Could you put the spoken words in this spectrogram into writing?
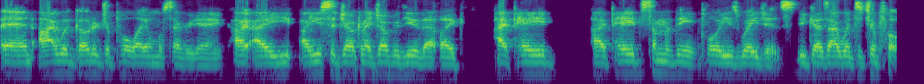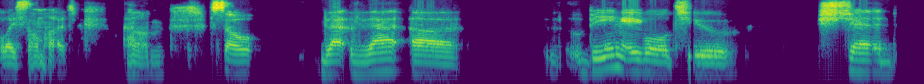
and I would go to Chipotle almost every day. I, I I used to joke and I joke with you that like I paid I paid some of the employees' wages because I went to Chipotle so much. Um, so that that uh, being able to shed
